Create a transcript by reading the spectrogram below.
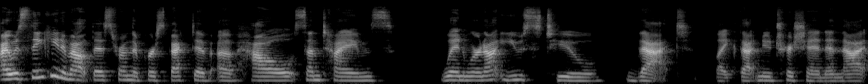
i was thinking about this from the perspective of how sometimes when we're not used to that like that nutrition and that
